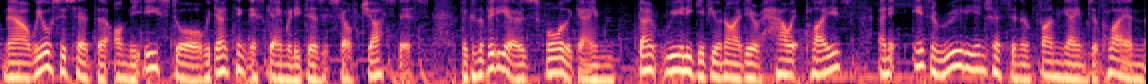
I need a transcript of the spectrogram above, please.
Now, we also said that on the eStore, we don't think this game really does itself justice because the videos for the game don't really give you an idea of how it plays, and it is a really interesting and fun game to play, and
